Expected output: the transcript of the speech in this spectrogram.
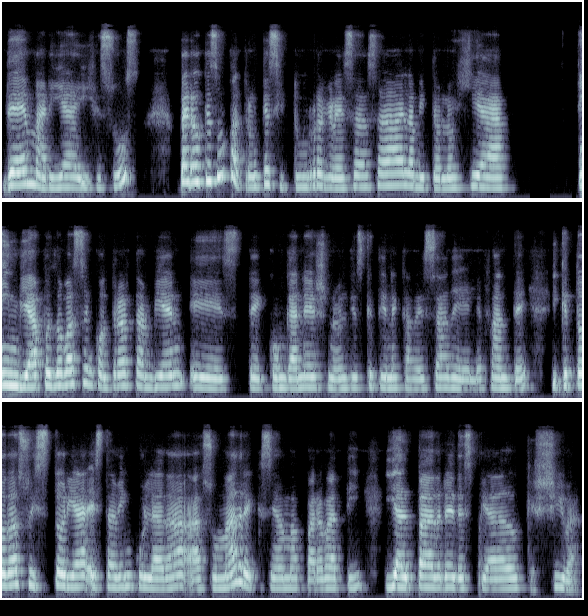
de María y Jesús, pero que es un patrón que si tú regresas a la mitología india, pues lo vas a encontrar también este, con Ganesh, ¿no? El dios que tiene cabeza de elefante y que toda su historia está vinculada a su madre, que se llama Parvati, y al padre despiadado que es Shiva.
